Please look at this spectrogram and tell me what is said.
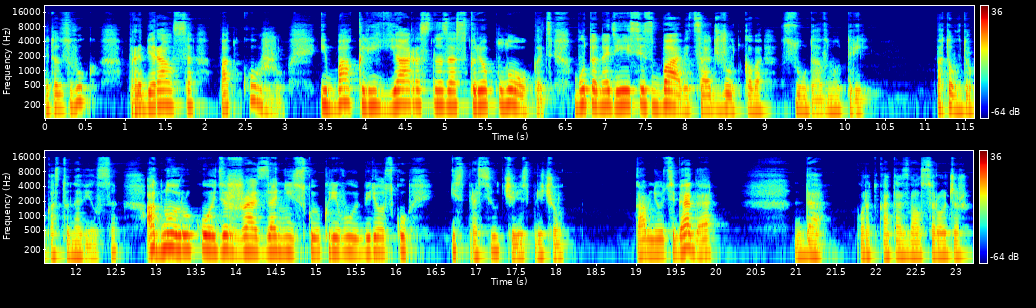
Этот звук пробирался под кожу, и Бакли яростно заскреб локоть, будто надеясь избавиться от жуткого суда внутри. Потом вдруг остановился, одной рукой держась за низкую кривую березку, и спросил через плечо. «Камни у тебя, да?» «Да», — коротко отозвался Роджер.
